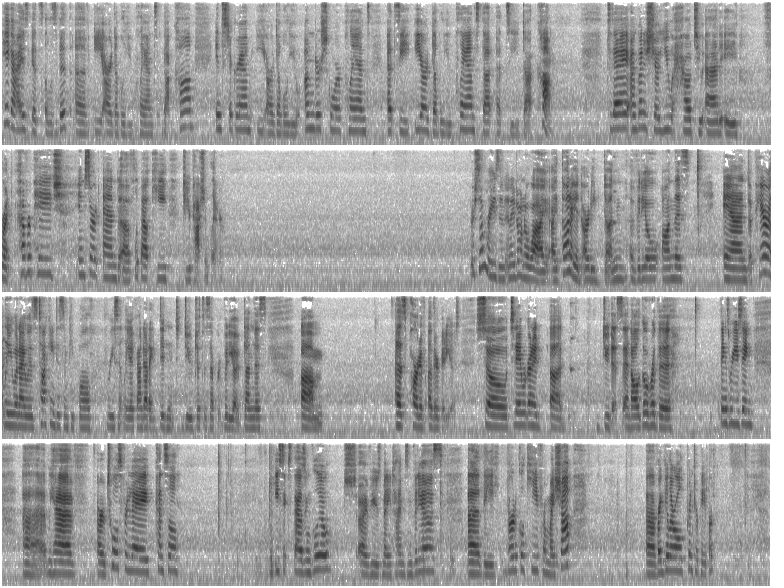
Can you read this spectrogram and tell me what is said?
Hey guys, it's Elizabeth of erwplans.com, Instagram erw underscore plans, Etsy erwplans.etsy.com. Today I'm going to show you how to add a front cover page insert and flip out key to your passion planner. For some reason, and I don't know why, I thought I had already done a video on this and apparently when I was talking to some people recently, I found out I didn't do just a separate video. I've done this um, as part of other videos. So today we're gonna uh, do this and I'll go over the things we're using. Uh, we have our tools for today, pencil, E6000 glue, which I've used many times in videos, uh, the vertical key from my shop, uh, regular old printer paper,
